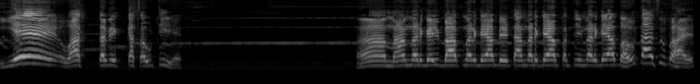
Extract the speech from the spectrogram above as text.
ये वास्तविक कसौटी है। हाँ माँ मर गई, बाप मर गया, बेटा मर गया, पति मर गया, बहुत आँसू बहाए।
